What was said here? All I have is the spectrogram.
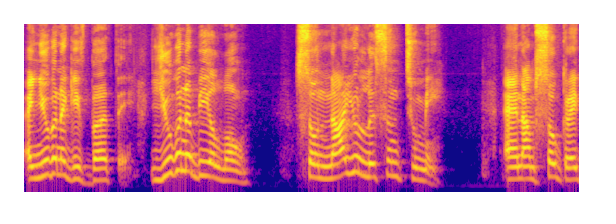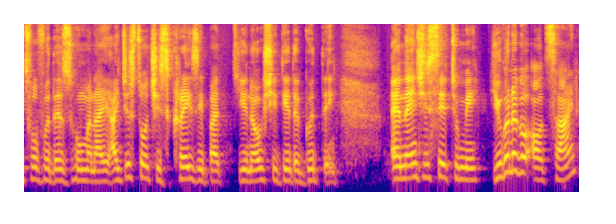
and you're gonna give birth there. You're gonna be alone. So now you listen to me. And I'm so grateful for this woman. I, I just thought she's crazy, but you know, she did a good thing. And then she said to me, You're gonna go outside,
